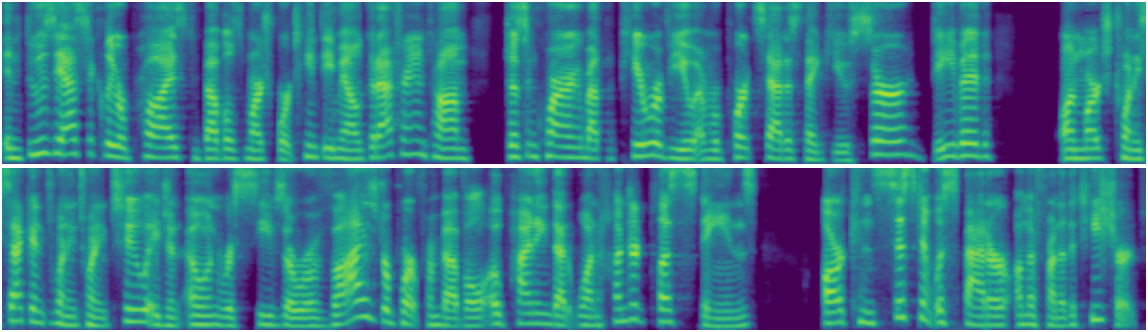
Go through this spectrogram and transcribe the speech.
enthusiastically replies to Bevel's March 14th email Good afternoon, Tom. Just inquiring about the peer review and report status. Thank you, sir. David. On March 22nd, 2022, Agent Owen receives a revised report from Bevel opining that 100 plus stains are consistent with spatter on the front of the t shirt.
